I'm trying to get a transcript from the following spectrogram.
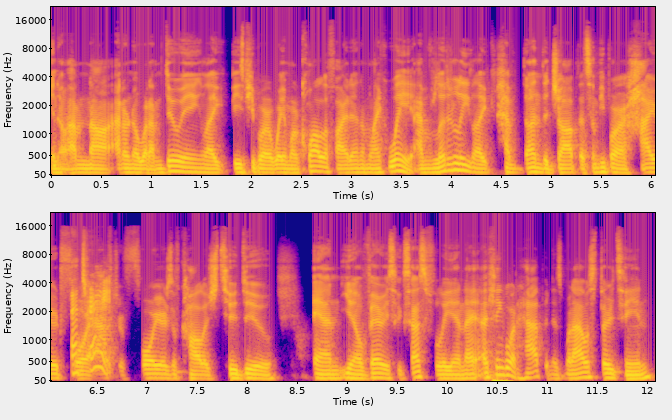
you know, I'm not, I don't know what I'm doing. Like these people are way more qualified. And I'm like, wait, I've literally like have done the job that some people are hired for right. after four years of college to do. And, you know, very successfully. And I, I think what happened is when I was 13,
